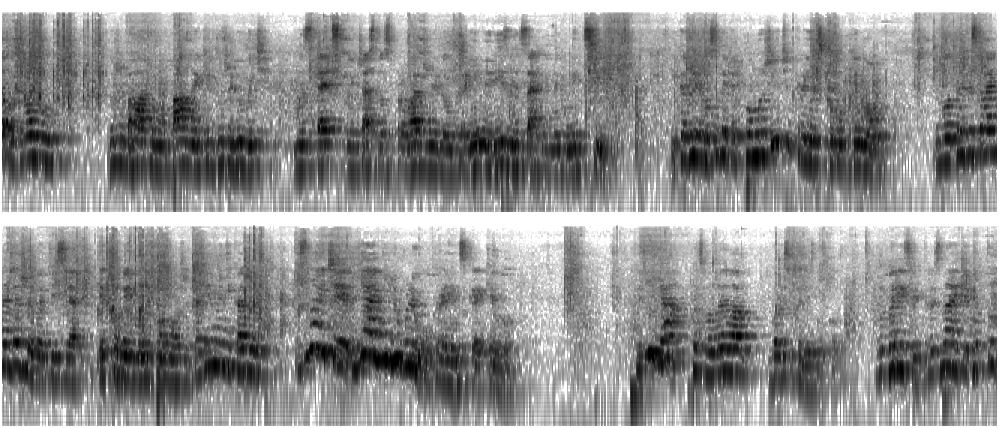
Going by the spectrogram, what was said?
Я одному дуже багатому пану, який дуже любить мистецтво і часто спроваджує до України різних західних митців. І кажу йому, слухайте, поможіть українському кіно. Бо той фестиваль не виживе після, якщо ви йому не поможете. А він мені каже, знаєте, я не люблю українське кіно. Тоді я позвонила Борису Колєснікову. Кажу, Борис Вікторович, знаєте, от тут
